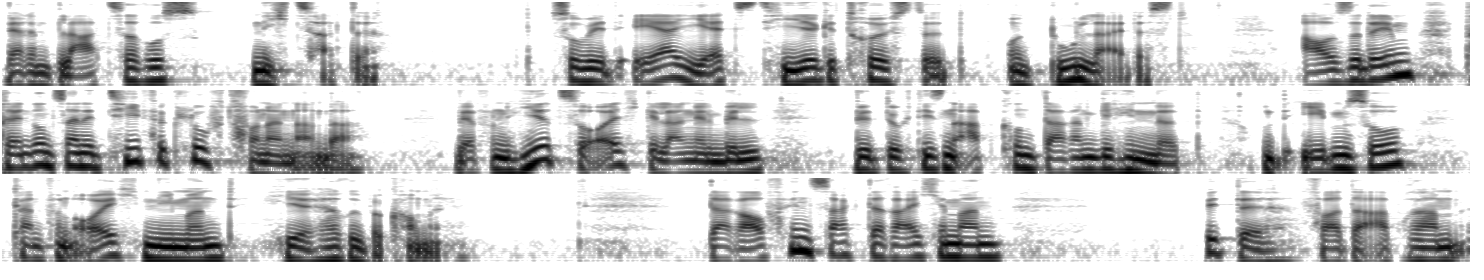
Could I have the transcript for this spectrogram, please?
während Lazarus nichts hatte. So wird er jetzt hier getröstet und du leidest. Außerdem trennt uns eine tiefe Kluft voneinander. Wer von hier zu euch gelangen will, wird durch diesen Abgrund daran gehindert. Und ebenso kann von euch niemand hier herüberkommen. Daraufhin sagt der reiche Mann, Bitte, Vater Abraham,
